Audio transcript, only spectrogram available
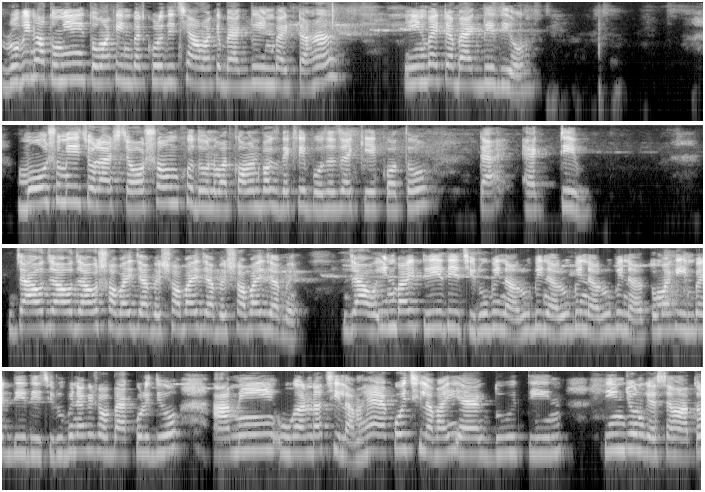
রুবিনা তুমি তোমাকে ইনভাইট করে দিচ্ছি, আমাকে ব্যাগ দিও ইনভাইটটা হ্যাঁ? ইনভাইটটা ব্যাগ দিয়ে দিও। মৌসুমি চলে আসছে, অসংখ্য ধন্যবাদ। কমেন্ট বক্স দেখলেই বোঝা যায় কে কতটা অ্যাক্টিভ যাও যাও যাও, সবাই যাবে সবাই যাবে সবাই যাবে। যাও ইনভাইট দিয়ে দিয়েছি রুবিনা রুবিনা রুবিনা রুবিনা, তোমাকে ইনভাইট দিয়ে দিয়েছি। রুবিনাকে সব ব্যাক করে দিও। আমি উগান্ডা ছিলাম। হ্যাঁ কই ছিলাম ভাই? এক, দুই, তিন, তিনজন গেছে মাত্র?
